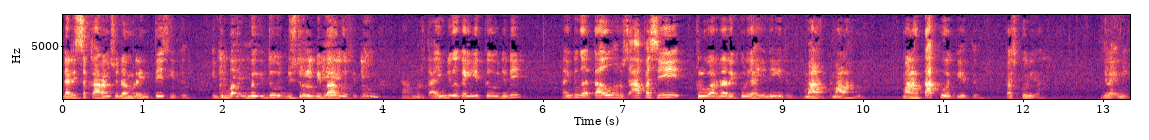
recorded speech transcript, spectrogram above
Dari sekarang sudah merintis gitu. Itu itu justru lebih bagus gitu. Nah menurut Aing juga kayak gitu. Jadi Aing tuh nggak tahu harus apa sih keluar dari kuliah ini gitu. Malah malah malah takut gitu pas kuliah. Jelek nih.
